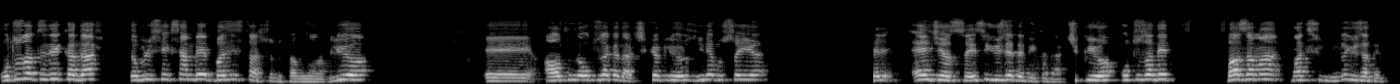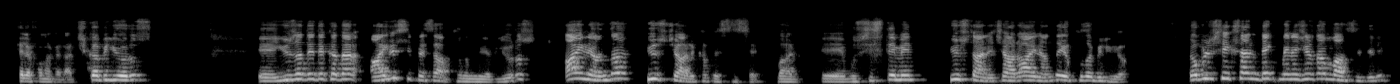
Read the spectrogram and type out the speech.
30 AT'ye kadar W80B baz istasyonu tanımlanabiliyor. E, altında 30'a kadar çıkabiliyoruz. Yine bu sayı el cihazı sayısı 100 adete kadar çıkıyor. 30 adet baz ama maksimumda 100 adet telefona kadar çıkabiliyoruz. E, 100 adede kadar ayrı SIP hesap tanımlayabiliyoruz. Aynı anda 100 çağrı kapasitesi var e, bu sistemin. 100 tane çağrı aynı anda yapılabiliyor. W80 Deck Manager'dan bahsedelim.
